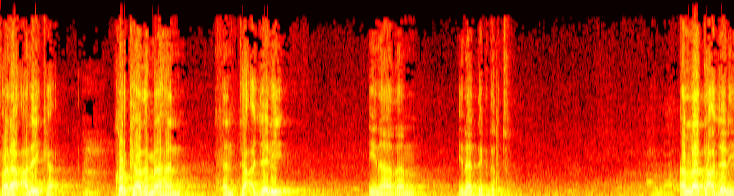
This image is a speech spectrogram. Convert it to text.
falaa calayka korkaada ma ahan an tacjali inaadan inaad degdegto anlaa tacjali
